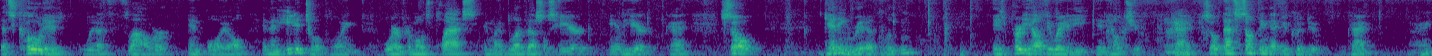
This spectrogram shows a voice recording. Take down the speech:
that's coated with flour and oil and then heated to a point where it promotes plaques in my blood vessels here and here, okay? So getting rid of gluten is a pretty healthy way to eat. It helps you, okay? So that's something that you could do, okay? All right.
